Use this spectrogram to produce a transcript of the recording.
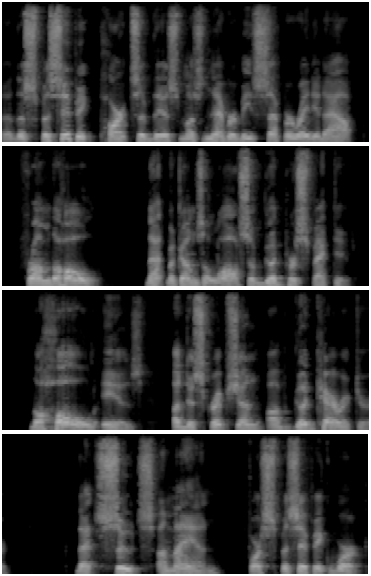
Uh, the specific parts of this must never be separated out from the whole. That becomes a loss of good perspective. The whole is a description of good character that suits a man for specific work.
